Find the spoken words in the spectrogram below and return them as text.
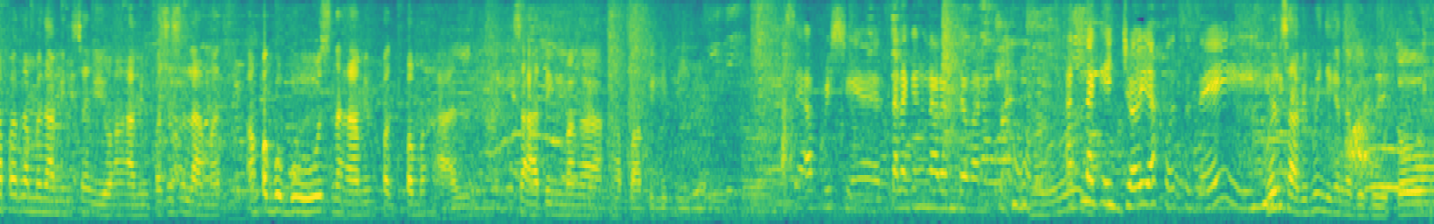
napadama namin sa iyo ang aming pasasalamat, ang pagbubuhos na aming pagpamahal sa ating mga kapwa Pilipino rito. Appreciate. Talagang naramdaman ko. At nag-enjoy ako today. Well, sabi mo hindi ka nagugutom.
